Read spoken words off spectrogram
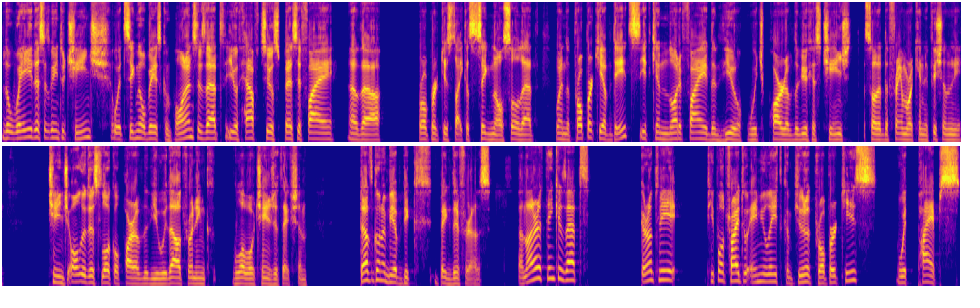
The way this is going to change with signal-based components is that you have to specify uh, the properties like a signal so that when the property updates, it can notify the view which part of the view has changed so that the framework can efficiently change only this local part of the view without running global change detection. That's going to be a big, big difference. Another thing is that currently people try to emulate computed properties with pipes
